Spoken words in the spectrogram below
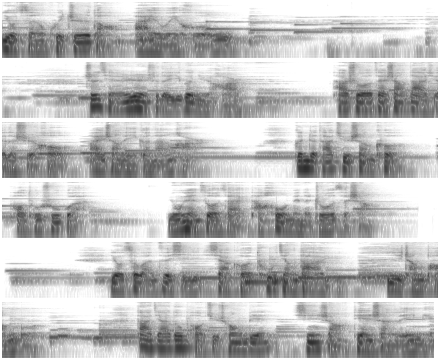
又怎会知道爱为何物？之前认识的一个女孩，她说在上大学的时候爱上了一个男孩，跟着他去上课，跑图书馆。永远坐在他后面的桌子上。有次晚自习下课，突降大雨，异常磅礴，大家都跑去窗边欣赏电闪雷鸣。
